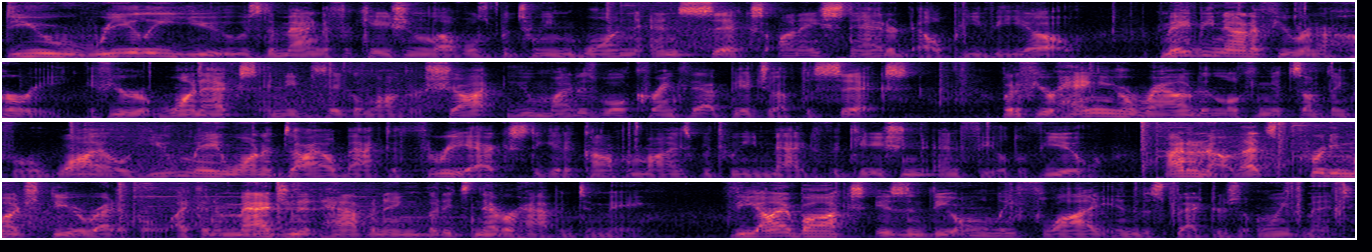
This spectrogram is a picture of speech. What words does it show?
Do you really use the magnification levels between 1 and 6 on a standard LPVO? Maybe not if you're in a hurry. If you're at 1x and need to take a longer shot, you might as well crank that bitch up to 6. But if you're hanging around and looking at something for a while, you may want to dial back to 3x to get a compromise between magnification and field of view. I don't know, that's pretty much theoretical. I can imagine it happening, but it's never happened to me. The eye box isn't the only fly in the Spectre's ointment.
